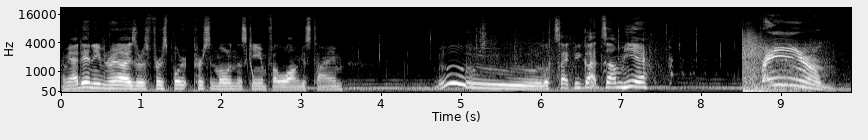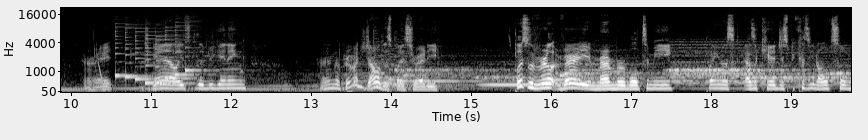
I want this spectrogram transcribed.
I mean, I didn't even realize there was first person mode in this game for the longest time. Ooh, looks like we got something here. Bam! Alright, again, at least to the beginning. And we're pretty much done with this place already. This place was very memorable to me, playing this as a kid, just because, you know, it's so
